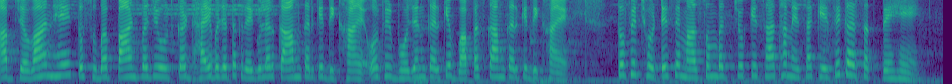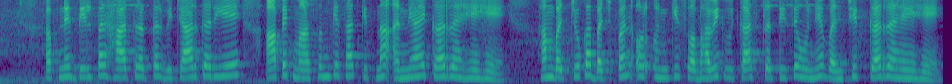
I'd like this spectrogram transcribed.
आप जवान हैं तो सुबह पाँच बजे उठकर ढाई बजे तक रेगुलर काम करके दिखाएँ और फिर भोजन करके वापस काम करके दिखाएँ। तो फिर छोटे से मासूम बच्चों के साथ हम ऐसा कैसे कर सकते हैं? अपने दिल पर हाथ रखकर विचार करिए, आप एक मासूम के साथ कितना अन्याय कर रहे हैं। हम बच्चों का बचपन और उनकी स्वाभाविक विकास प्रति से उन्हें वंचित कर रहे हैं।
